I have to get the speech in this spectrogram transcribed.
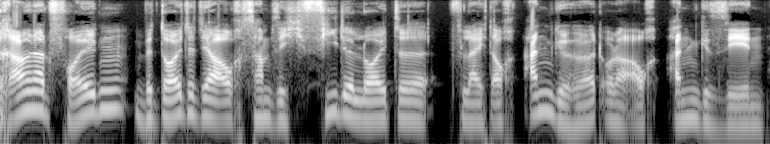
300 Folgen bedeutet ja auch, es haben sich viele Leute vielleicht auch angehört oder auch angesehen.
